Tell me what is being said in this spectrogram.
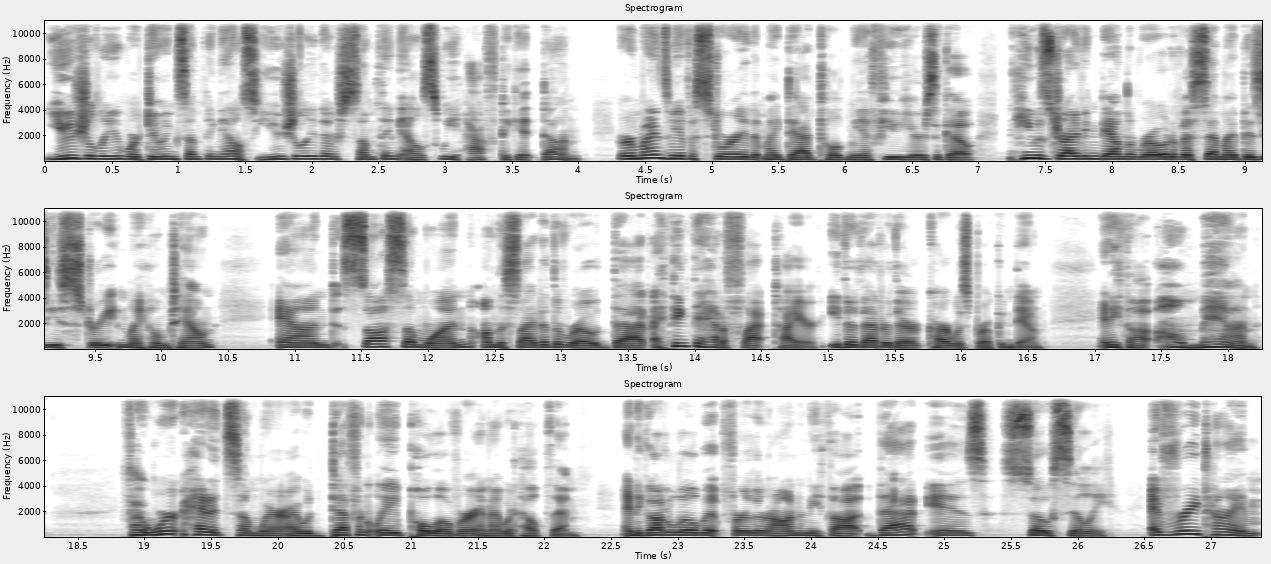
Usually we're doing something else. Usually there's something else we have to get done. It reminds me of a story that my dad told me a few years ago. He was driving down the road of a semi busy street in my hometown and saw someone on the side of the road that I think they had a flat tire. Either that or their car was broken down. And he thought, oh man, if I weren't headed somewhere, I would definitely pull over and I would help them. And he got a little bit further on and he thought, that is so silly. Every time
